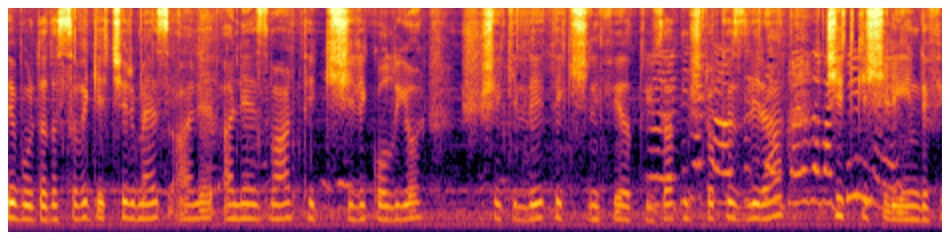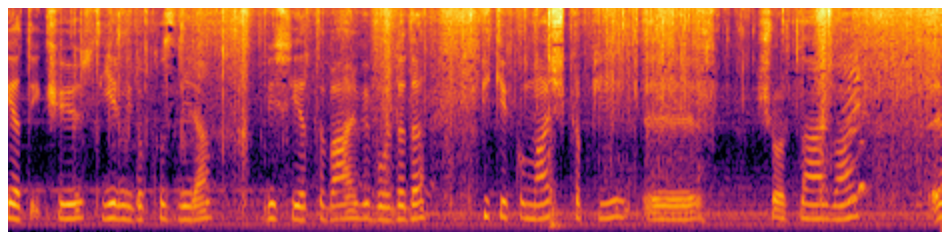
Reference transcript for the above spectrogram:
Ve burada da sıvı geçirmez ale, alez var. Tek kişilik oluyor. Şu şekilde tek kişinin fiyatı 169 lira. Çift kişiliğinde fiyatı 229 lira bir fiyatı var. Ve burada da pike kumaş kapi e, şortlar var. E,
